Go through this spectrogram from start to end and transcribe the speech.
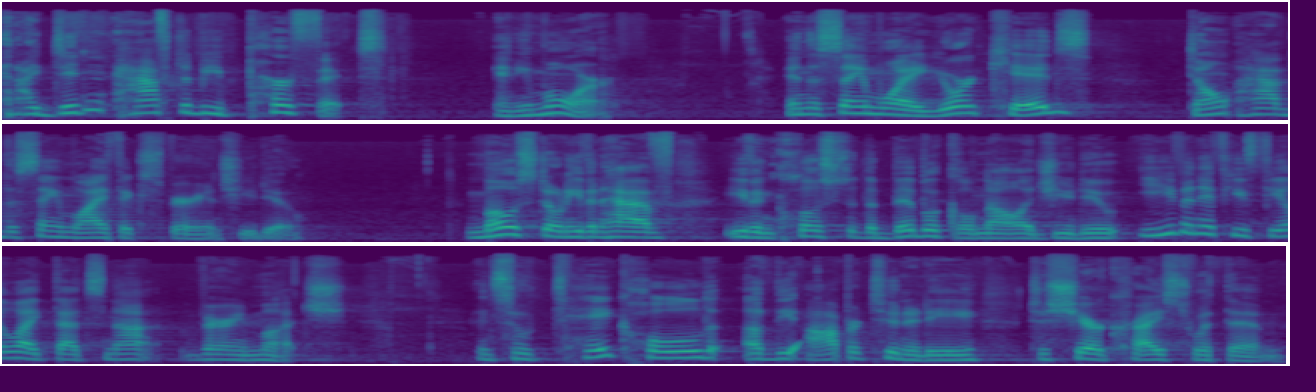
And I didn't have to be perfect anymore. In the same way, your kids don't have the same life experience you do. Most don't even have even close to the biblical knowledge you do, even if you feel like that's not very much. And so take hold of the opportunity to share Christ with them,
